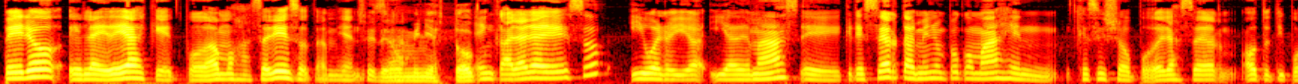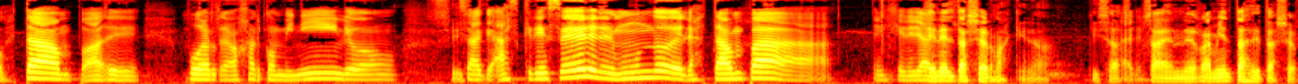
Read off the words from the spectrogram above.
Pero eh, la idea es que podamos hacer eso también. Sí, tener un mini stock. encarar a eso y bueno y, y además eh, crecer también un poco más en qué sé yo poder hacer otro tipo de estampa de poder trabajar con vinilo Sí, o sea que haz crecer en el mundo de la estampa en general En el taller más que nada, quizás. Claro. O sea, en herramientas de taller.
